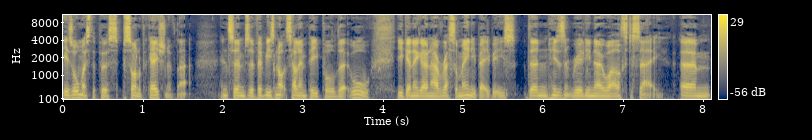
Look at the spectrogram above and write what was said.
is almost the personification of that. In terms of if he's not telling people that oh, you're going to go and have WrestleMania babies, then he doesn't really know what else to say. Um,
